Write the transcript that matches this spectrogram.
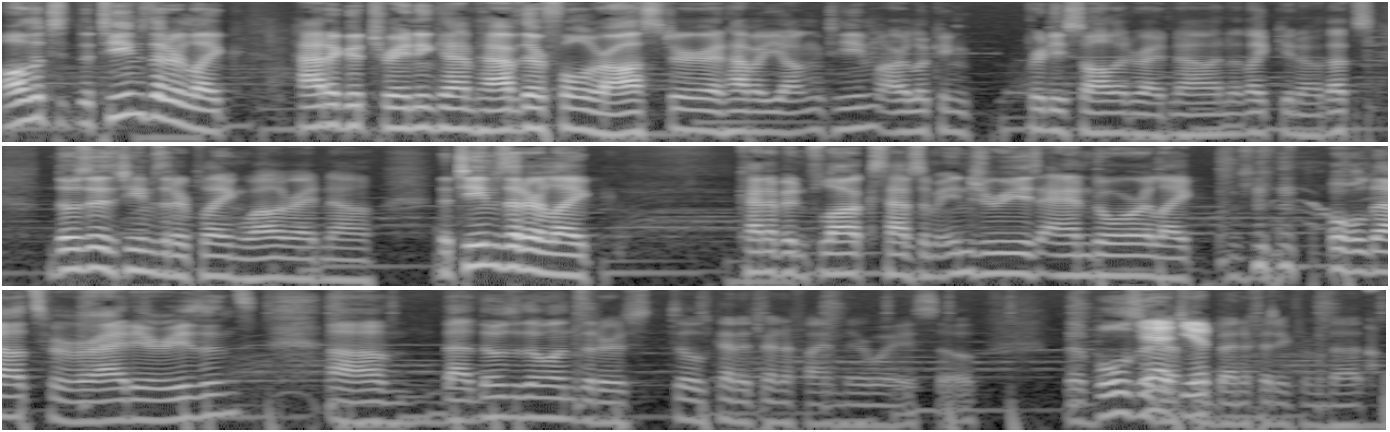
all the t- the teams that are like had a good training camp, have their full roster, and have a young team are looking pretty solid right now. And like you know, that's those are the teams that are playing well right now. The teams that are like kind of in flux, have some injuries and or like holdouts for a variety of reasons. Um, that those are the ones that are still kind of trying to find their way. So the Bulls are Yeah, definitely dude. benefiting from that.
